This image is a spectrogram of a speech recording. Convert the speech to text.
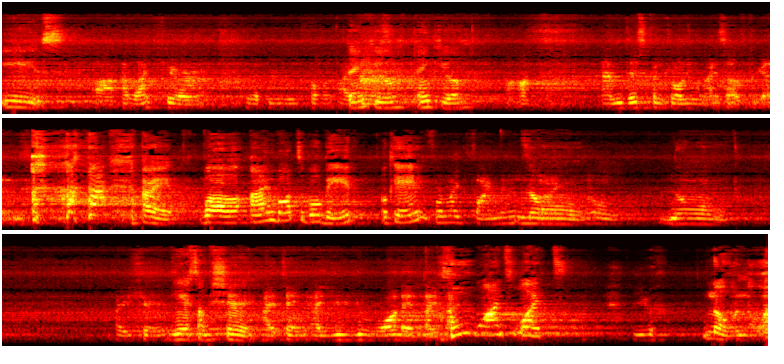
Yes. uh, I like your Thank you. Thank you. Uh, I'm just controlling myself to get in All right. Well, I'm about to go bathe. Okay. for like five minutes. No. Like, oh, No. Are you sure? Yes, I'm sure. I think uh, you you want it like that. Who wants what? You No, no.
